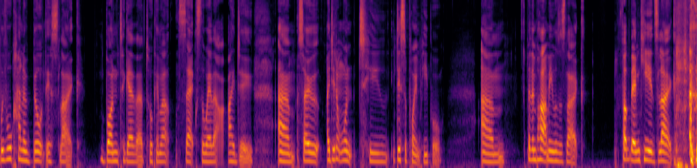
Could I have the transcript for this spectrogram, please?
we've all kind of built this like bond together talking about sex the way that I do. Um so I didn't want to disappoint people. Um but then part of me was just like fuck them kids like because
